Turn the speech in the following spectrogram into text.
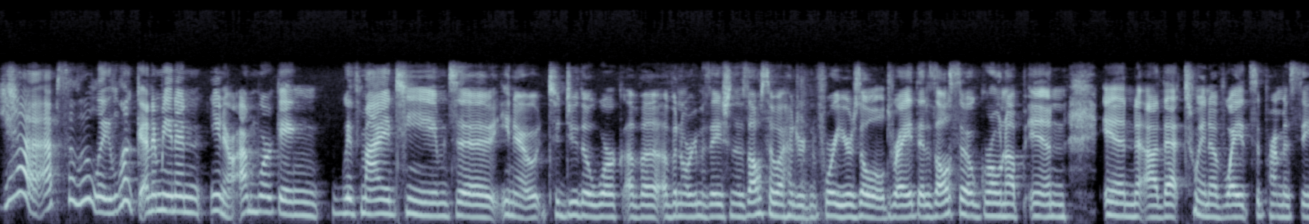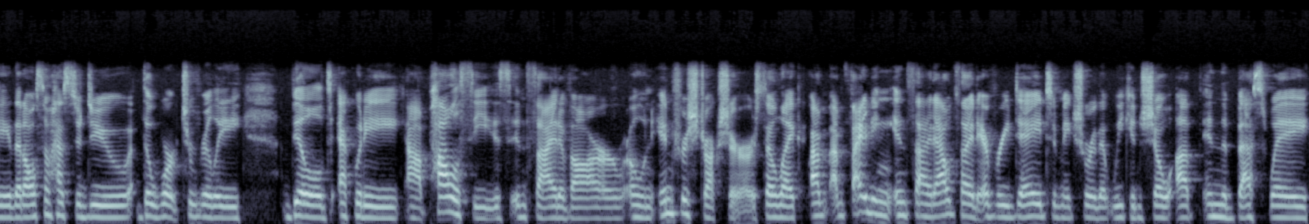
Yeah, absolutely. Look, and I mean, and you know, I'm working with my team to, you know, to do the work of a of an organization that's also 104 years old, right? That has also grown up in in uh, that twin of white supremacy. That also has to do the work to really build equity uh, policies inside of our own infrastructure. So, like, I'm, I'm fighting inside outside every day to make sure that we can show up in the best way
